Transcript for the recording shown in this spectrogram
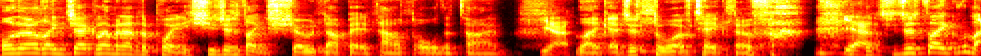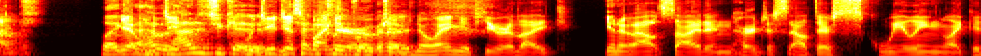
Although, like Jack Lemmon at the point, she just like showed up at his house all the time. Yeah. Like I just sort of taken over. Yeah. She's just like relax. Like, Yeah, how, you- how did you get? Would in? you just find her a bit in. annoying if you were like, you know, outside and her just out there squealing like a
